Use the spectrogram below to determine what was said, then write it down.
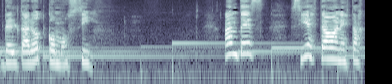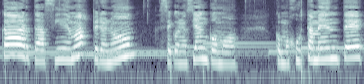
del tarot como sí. Antes sí estaban estas cartas y demás, pero no se conocían como, como justamente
